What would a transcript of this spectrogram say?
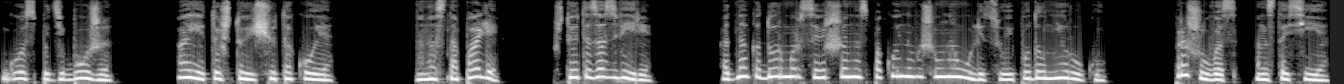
Господи боже! А это что еще такое? На нас напали? Что это за звери? Однако Дормар совершенно спокойно вышел на улицу и подал мне руку. «Прошу вас, Анастасия».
